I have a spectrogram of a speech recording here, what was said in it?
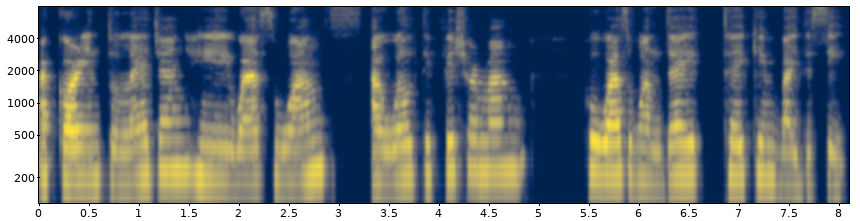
According to legend, he was once a wealthy fisherman who was one day taken by the sea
